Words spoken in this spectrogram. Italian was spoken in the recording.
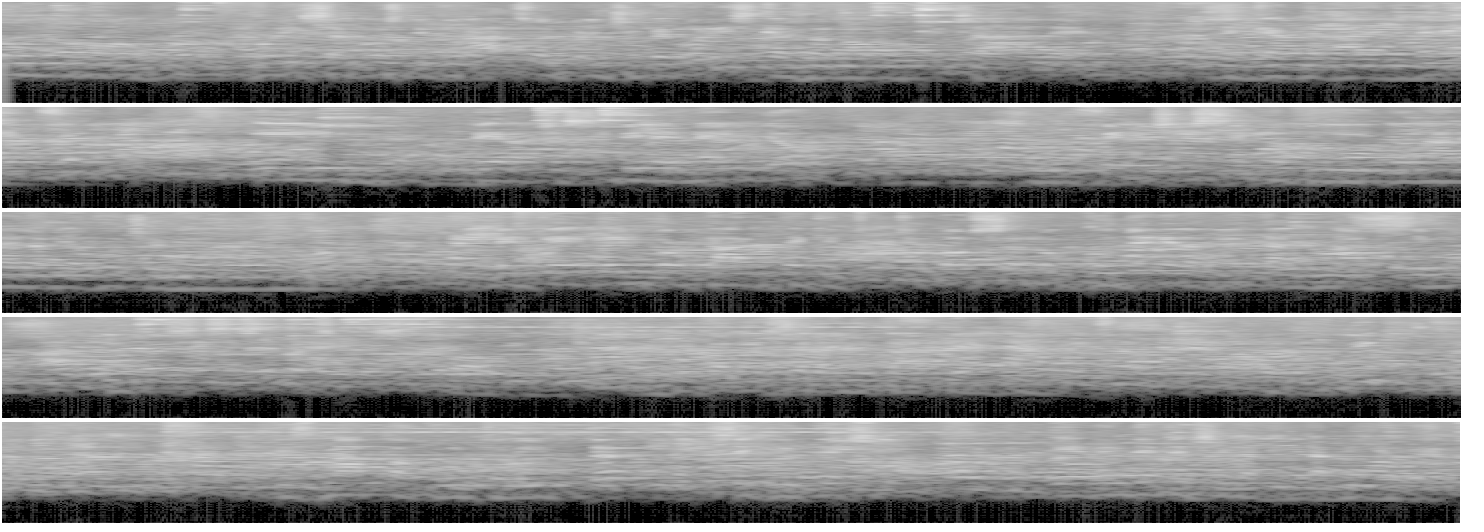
sono Boris Agosti Durazzo, il principe Boris, Casanova ufficiale del Carnevale di Venezia e per accessibile meglio sono felicissimo di donare la mia voce al mio volto perché è importante che tutti possano godere la vita al massimo in qualsiasi situazione si trovino e possano essere aiutati anche in questa. Per cui dismappa.it, seguiteci e rendeteci la vita migliore.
